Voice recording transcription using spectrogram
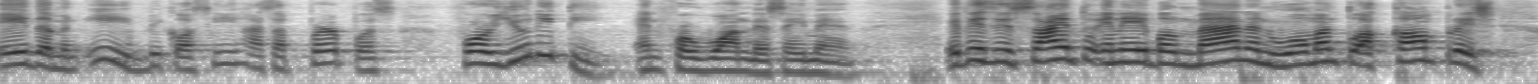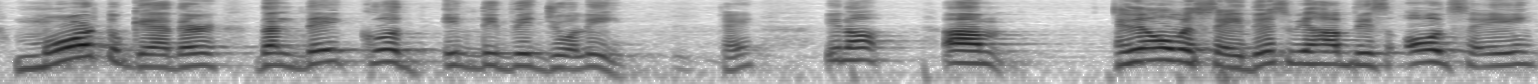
Adam and Eve, because he has a purpose for unity and for oneness. Amen. It is designed to enable man and woman to accomplish more together than they could individually. You know, um, we always say this. We have this old saying,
